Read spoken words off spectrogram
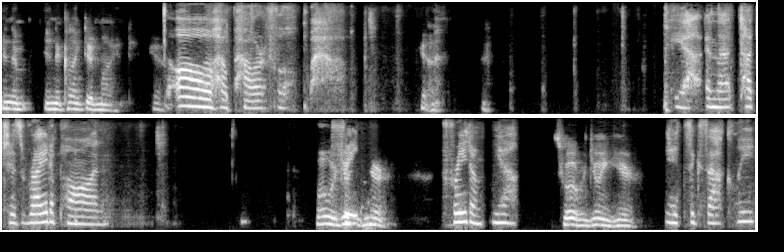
in the in the collective mind. Oh, how powerful. Wow. Yeah. Yeah. And that touches right upon What we're doing here. freedom. Yeah. It's what we're doing here. It's exactly.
